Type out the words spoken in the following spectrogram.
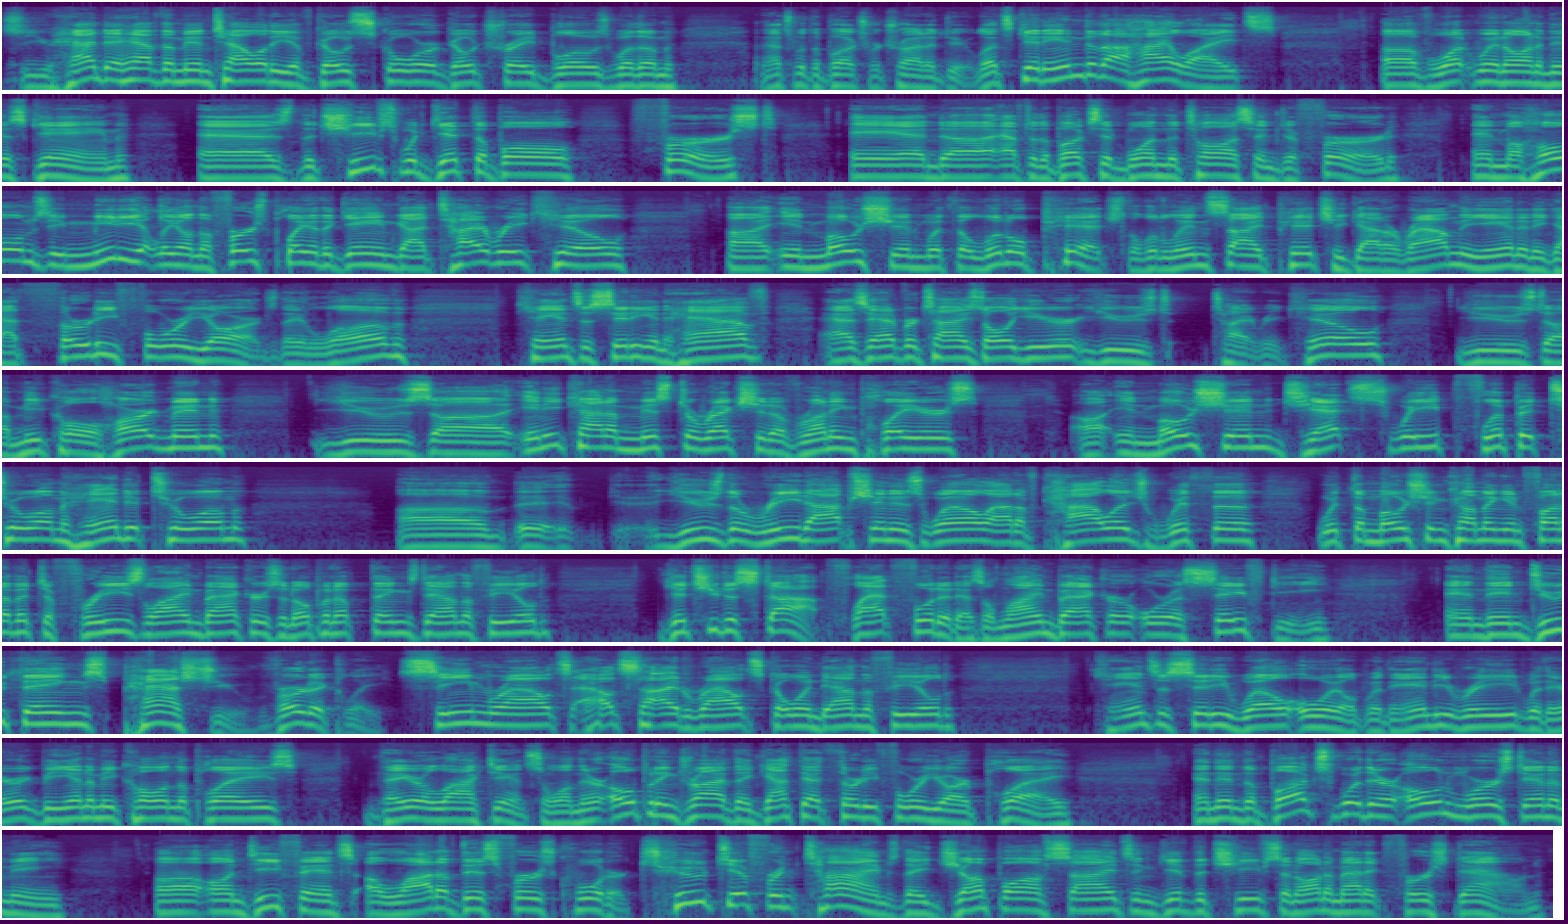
So you had to have the mentality of go score, go trade blows with them, and that's what the Bucks were trying to do. Let's get into the highlights of what went on in this game as the Chiefs would get the ball first, and uh, after the Bucks had won the toss and deferred, and Mahomes immediately on the first play of the game got Tyreek Hill. Uh, in motion with the little pitch, the little inside pitch. He got around the end and he got 34 yards. They love Kansas City and have, as advertised all year, used Tyreek Hill, used uh, Hardman, use uh, any kind of misdirection of running players uh, in motion, jet sweep, flip it to them, hand it to them. Uh, use the read option as well out of college with the with the motion coming in front of it to freeze linebackers and open up things down the field. Get you to stop flat-footed as a linebacker or a safety, and then do things past you vertically, seam routes, outside routes going down the field. Kansas City well oiled with Andy Reid, with Eric Bieniemy calling the plays. They are locked in. So on their opening drive, they got that 34-yard play, and then the Bucks were their own worst enemy uh, on defense a lot of this first quarter. Two different times they jump off sides and give the Chiefs an automatic first down.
